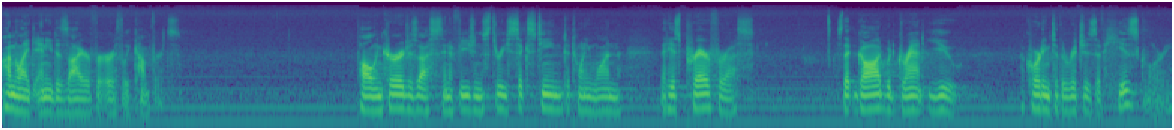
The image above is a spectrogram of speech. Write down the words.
unlike any desire for earthly comforts. Paul encourages us in Ephesians 3:16 to 21 that his prayer for us is that God would grant you according to the riches of his glory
